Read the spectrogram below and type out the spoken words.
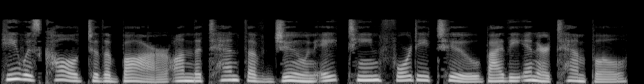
He was called to the bar on 10 June 1842 by the Inner Temple,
